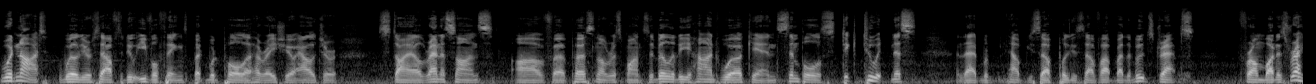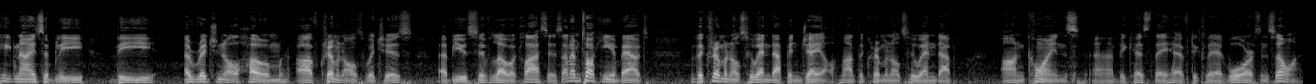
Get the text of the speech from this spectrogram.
would not will yourself to do evil things, but would pull a Horatio Alger style renaissance of uh, personal responsibility, hard work, and simple stick to itness that would help yourself pull yourself up by the bootstraps from what is recognizably the original home of criminals, which is abusive lower classes. And I'm talking about the criminals who end up in jail, not the criminals who end up on coins uh, because they have declared wars and so on.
